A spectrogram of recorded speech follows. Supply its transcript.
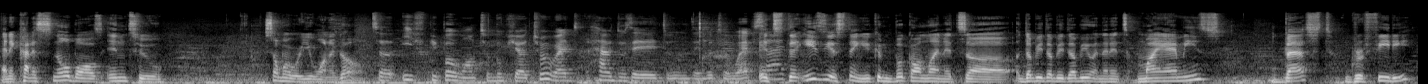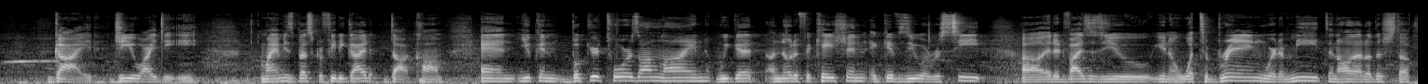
And it kind of snowballs into somewhere where you want to go. So if people want to book your tour, right, how do they do? They go to a website. It's the easiest thing. You can book online. It's uh, www and then it's Miami's best graffiti guide. G U I D E. Miami's best graffiti guide.com. And you can book your tours online. We get a notification. It gives you a receipt. Uh, it advises you, you know, what to bring, where to meet, and all that other stuff.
